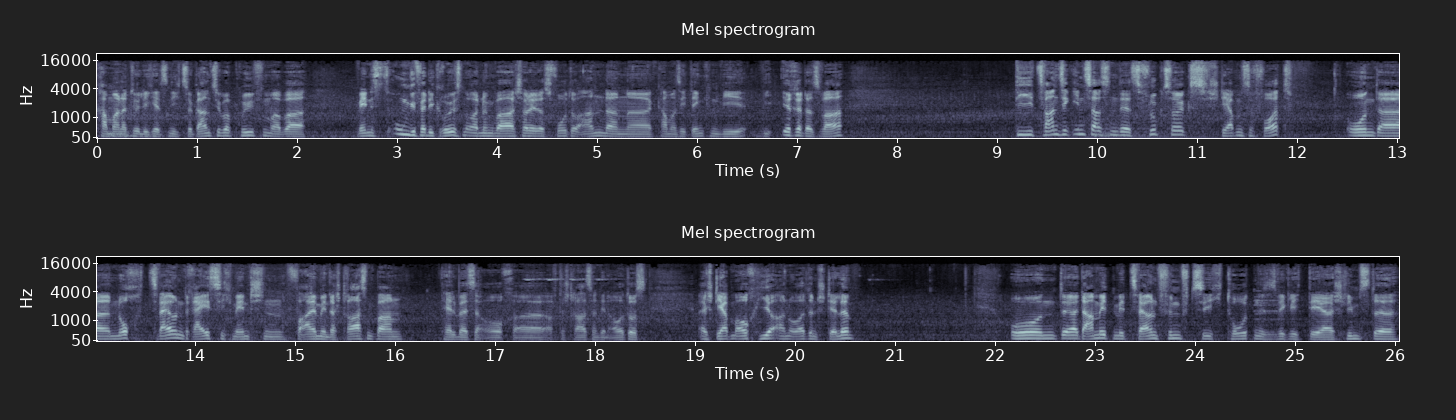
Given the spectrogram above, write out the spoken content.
Kann man natürlich jetzt nicht so ganz überprüfen, aber wenn es ungefähr die Größenordnung war, schau dir das Foto an, dann äh, kann man sich denken, wie, wie irre das war. Die 20 Insassen des Flugzeugs sterben sofort und äh, noch 32 Menschen, vor allem in der Straßenbahn, teilweise auch äh, auf der Straße und den Autos, äh, sterben auch hier an Ort und Stelle. Und äh, damit mit 52 Toten ist es wirklich der schlimmste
